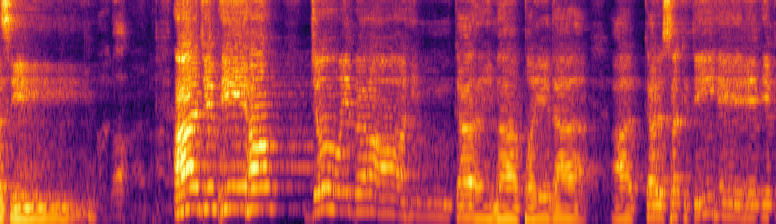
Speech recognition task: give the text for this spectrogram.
আছি। আজ ভি হো ইব্রাহিম का इमा पैदा आ कर सकती है एक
